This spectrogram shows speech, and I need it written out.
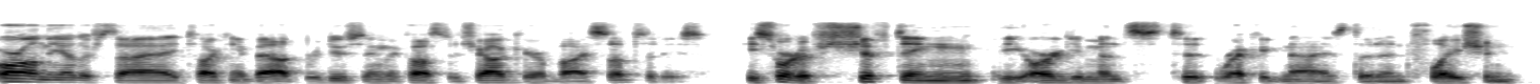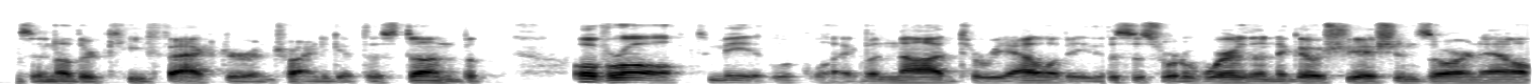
or on the other side, talking about reducing the cost of childcare by subsidies. He's sort of shifting the arguments to recognize that inflation is another key factor in trying to get this done. But overall, to me, it looked like a nod to reality. This is sort of where the negotiations are now.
